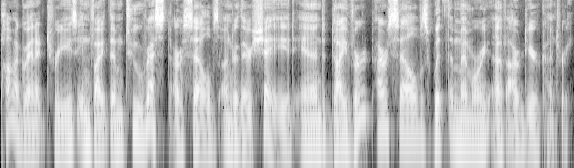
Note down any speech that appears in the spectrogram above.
Pomegranate trees invite them to rest ourselves under their shade and divert ourselves with the memory of our dear country.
